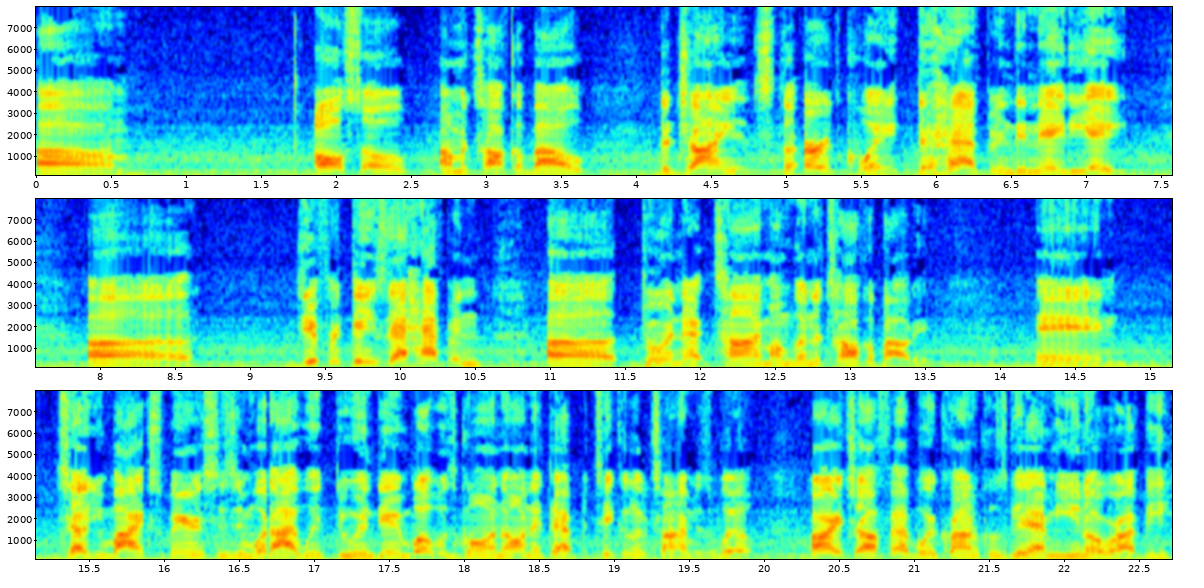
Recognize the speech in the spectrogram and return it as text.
Um, also, I'm gonna talk about the giants, the earthquake that happened in '88 uh, different things that happened uh, during that time. I'm going to talk about it and tell you my experiences and what I went through, and then what was going on at that particular time as well. All right, y'all, Fat Boy Chronicles, get at me. You know where I be.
